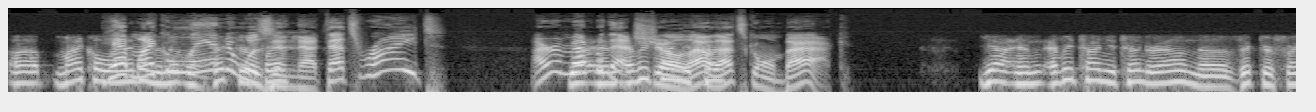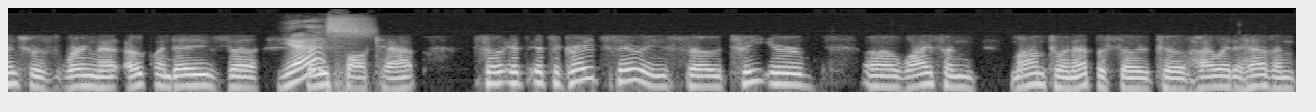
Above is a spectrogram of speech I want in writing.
Uh, Michael. yeah, Landon, Michael was Landon was in that. That's right. I remember and that show. Wow, turn- that's going back. Yeah, and every time you turned around, uh, Victor French was wearing that Oakland A's uh, Yes. baseball cap. So it, it's a great series. So treat your uh, wife and mom to an episode or two of Highway to Heaven.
